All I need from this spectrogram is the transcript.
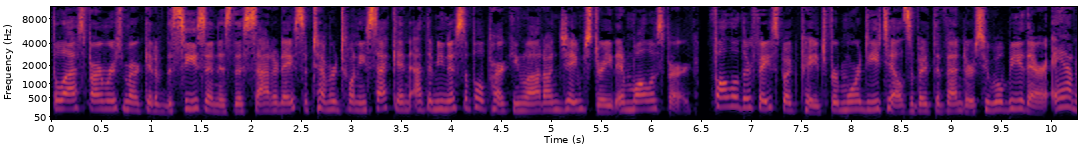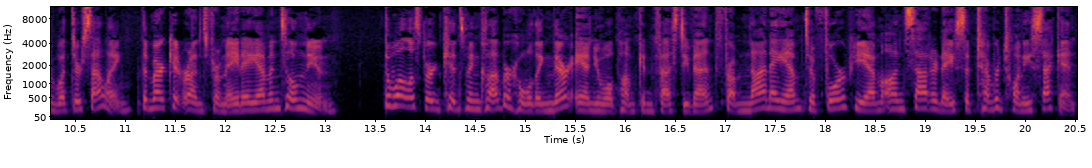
The last farmers market of the season is this Saturday, September 22nd at the municipal parking lot on James Street in Wallaceburg. Follow their Facebook page for more details about the vendors who will be there and what they're selling. The market runs from 8 a.m. until noon. The Wallaceburg Kinsmen Club are holding their annual Pumpkin Fest event from 9 a.m. to 4 p.m. on Saturday, September 22nd.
